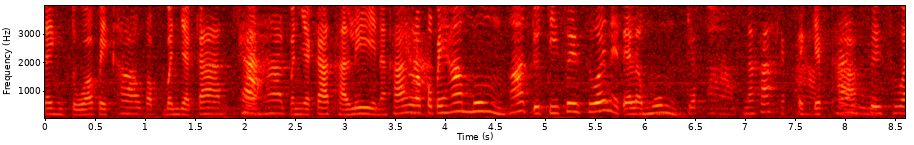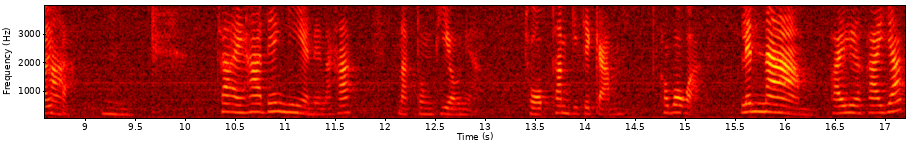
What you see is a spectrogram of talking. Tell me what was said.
แต่งตัวไปเข้ากับบรรยากาศค่ะชายหาดบรรยากาศทะเลนะคะค่ะเราก็ไปห้ามุมห้าจุดที่สวยๆในแต่ละมุมเก็บภาพนะคะเก็บภาพไปเก็บภาพถ่ายรูปสวยๆค่ะอืมชายหาดแห่งเนียเนี่ยนะคะ นักท่องเที่ยวเนี่ยชอบทำกิจกรรม เขาบอกว่าเล่นน้ำพายเรือคายัก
